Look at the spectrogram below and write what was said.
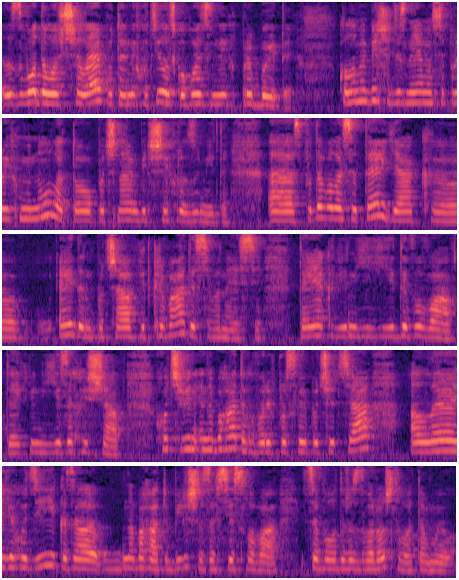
зводило щелепу та й не хотілося когось з них прибити. Коли ми більше дізнаємося про їх минуле, то починаємо більше їх розуміти. Е, Сподобалося те, як е, Ейден почав відкриватися Ванесі, те, як він її дивував, те, як він її захищав. Хоч він і небагато говорив про свої почуття, але його дії казали набагато більше за всі слова, і це було дуже зворушливо та мило.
